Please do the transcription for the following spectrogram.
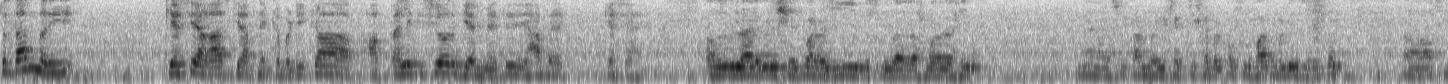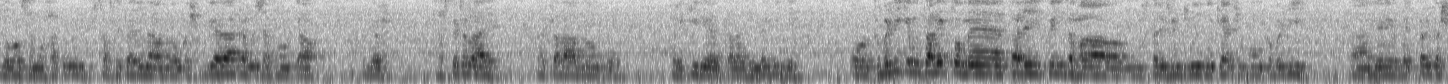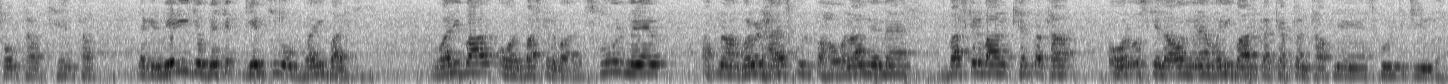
سلطان بری، کیسے آغاز کیا آپ نے کبڈی کا؟ آپ پہلے کسی اور گیم میں تھے، یہاں پہ کیسے آئے؟ اعوذ باللہ من الشیطان الرجیم، بسم اللہ الرحمن الرحیم۔ میں سلطان بری سیکٹری خیبر پختونخوا کبڈی ایسوسیشن آپ سے لوگوں سے مخاطب ہوں۔ سب سے پہلے میں آپ لوگوں کا شکریہ ادا کرنا چاہتا ہوں کہ آپ ادھر ہاسپٹل آئے۔ اللہ تعالیٰ آپ لوگوں کو ترقی دے، اللہ تعالیٰ زندگی دے۔ اور کبڈی کے متعلق تو میں پہلے ہی کئی دفعہ مختلف انٹرویوز میں کہہ چکا ہوں، کبڈی میرے بچپن کا شوق تھا، کھیل تھا، لیکن میری جو بیسک گیم تھی وہ والی بال تھی۔ والی بال اور باسکٹ بال اسکول میں اپنا گورنمنٹ ہائی اسکول پہاولام میں میں باسکٹ بال کھیلتا تھا اور اس کے علاوہ میں والی بال کا کیپٹن تھا اپنے اسکول کی ٹیم کا۔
